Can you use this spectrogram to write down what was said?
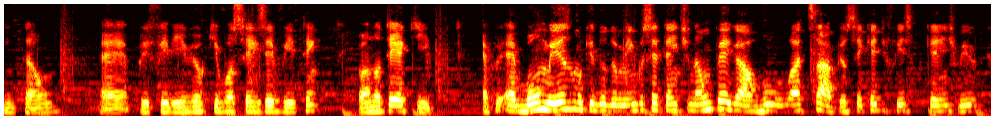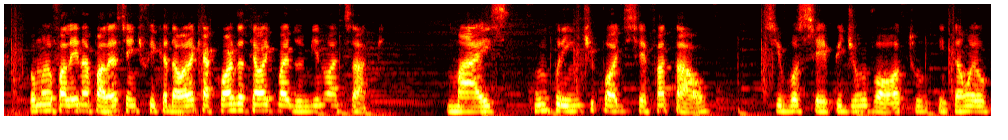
Então, é preferível que vocês evitem. Eu anotei aqui, é, é bom mesmo que no domingo você tente não pegar o WhatsApp. Eu sei que é difícil, porque a gente vive, como eu falei na palestra, a gente fica da hora que acorda até a hora que vai dormir no WhatsApp. Mas um print pode ser fatal se você pedir um voto. Então eu,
